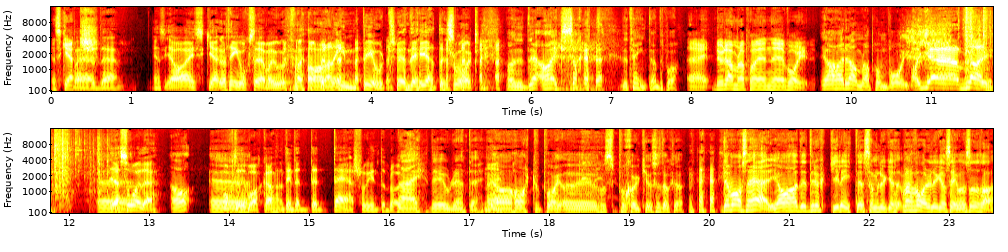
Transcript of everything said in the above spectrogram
En sketch. Vad är det? En- Ja, en skär- jag tänker också det. Vad, gjorde- vad har han inte gjort? Det är jättesvårt. Ja, det där, ja exakt. Det tänkte jag inte på. Nej, Du ramlar på en eh, Voi. Jag har ramlat på en Voi. Åh jävlar! Jag såg det. Ja, eh, Åkte tillbaka. Jag tänkte det där såg inte bra ut. Nej, det gjorde det inte. Jag har varit på, eh, hos, på sjukhuset också. Det var så här, jag hade druckit lite som Lukas, vad var det Lukas Simonsson sa?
